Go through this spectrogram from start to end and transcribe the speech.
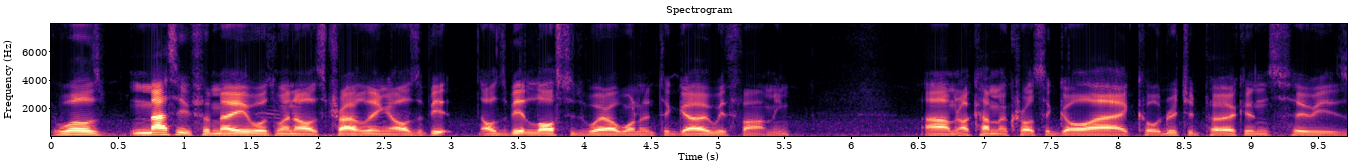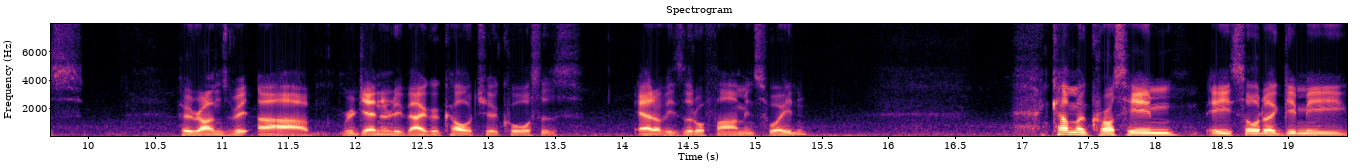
What was massive for me was when I was travelling, I was a bit I was a bit lost with where I wanted to go with farming. Um, and I come across a guy called Richard Perkins who is who runs uh, regenerative agriculture courses out of his little farm in Sweden. Come across him, he sort of gave me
